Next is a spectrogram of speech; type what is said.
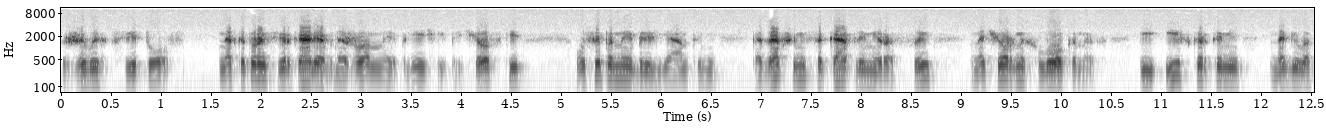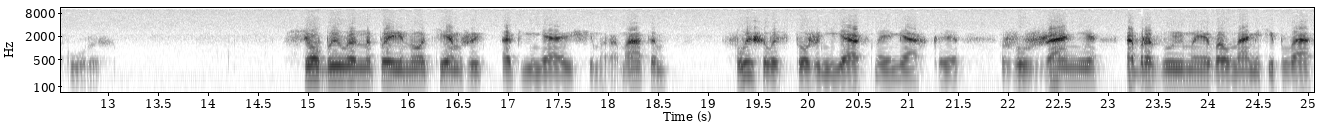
живых цветов, над которой сверкали обнаженные плечи и прически, усыпанные бриллиантами, казавшимися каплями росы на черных локонах и искорками на белокурых. Все было напоено тем же опьяняющим ароматом, слышалось тоже неясное мягкое жужжание, образуемое волнами тепла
